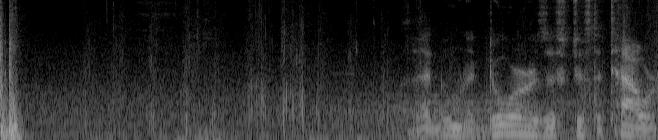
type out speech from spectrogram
Is that going a door or is this just a tower?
